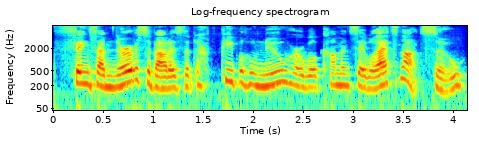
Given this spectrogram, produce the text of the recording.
things I'm nervous about is that people who knew her will come and say, "Well, that's not Sue."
